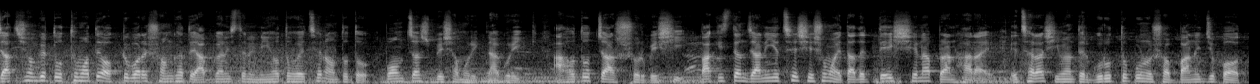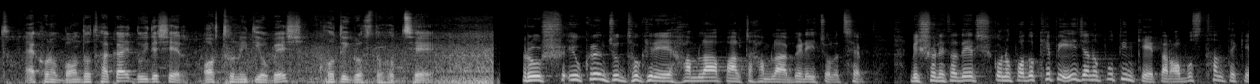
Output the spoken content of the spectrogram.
জাতিসংঘের তথ্য মতে অক্টোবরের সংঘাতে আফগানিস্তানে নিহত হয়েছেন অন্তত পঞ্চাশ বেসামরিক নাগরিক। আহত চারশোর বেশি। পাকিস্তান জানিয়েছে, সে সময় তাদের তেইশ সেনা প্রাণ হারায়। এছাড়া সীমান্তের গুরুত্বপূর্ণ সব বাণিজ্য পথ এখনও বন্ধ থাকায় দুই দেশের অর্থনীতিও বেশ ক্ষতিগ্রস্ত হচ্ছে। রুশ ইউক্রেন যুদ্ধ ঘিরে হামলা, পাল্টা হামলা বেড়েই চলেছে। বিশ্ব নেতাদের কোনো পদক্ষেপই যেন পুতিনকে তার অবস্থান থেকে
